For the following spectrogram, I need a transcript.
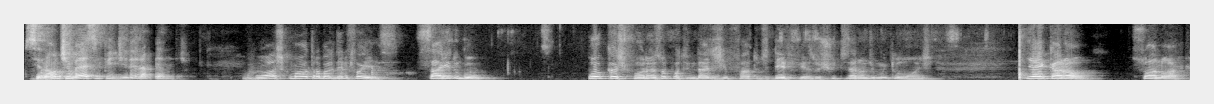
Se não tivesse impedido, era pênalti. Eu acho que o maior trabalho dele foi esse: sair do gol. Poucas foram as oportunidades de fato de defesa, os chutes eram de muito longe. E aí, Carol, sua nota?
